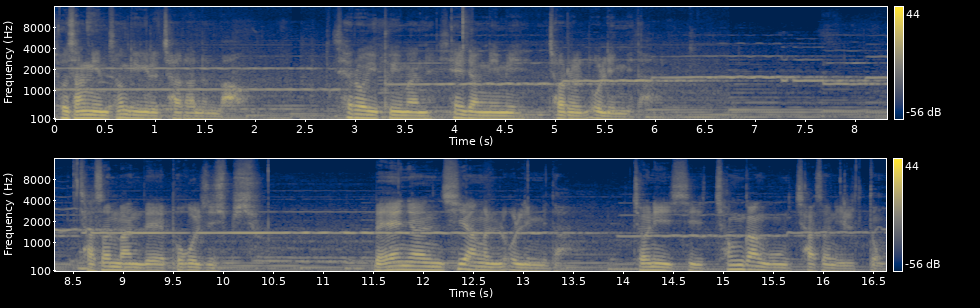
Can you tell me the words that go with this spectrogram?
조상님 섬기기를 잘하는 마음. 새로이 부임한 회장님이 절을 올립니다. 자선만대 복을 주십시오. 매년 시향을 올립니다. 전희 씨 청강궁 자선 일동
